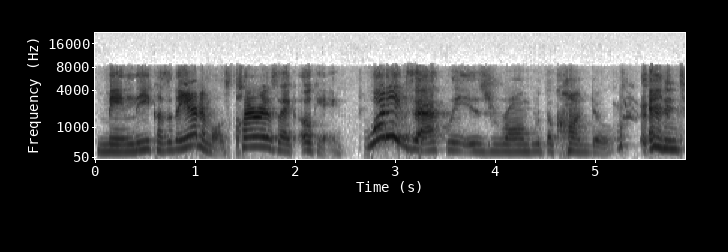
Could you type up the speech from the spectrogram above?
mainly because of the animals. Clara is like, okay, what exactly is wrong with the condo? And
